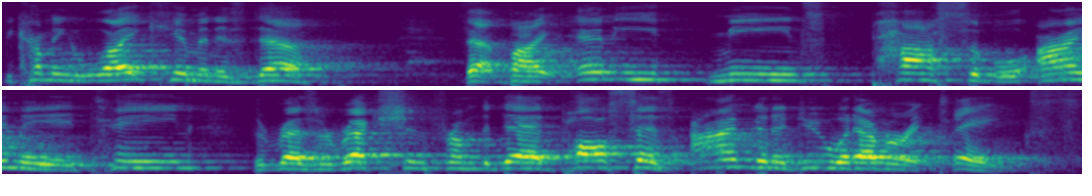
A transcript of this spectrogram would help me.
becoming like him in his death, that by any means possible I may attain the resurrection from the dead. Paul says, I'm going to do whatever it takes.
